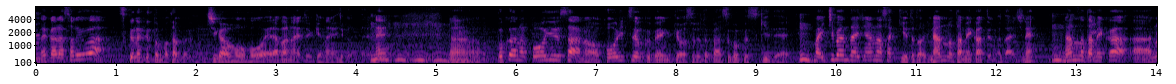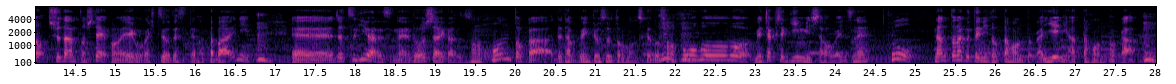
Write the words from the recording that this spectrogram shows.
うん、だからそれは少なくとも多分違う方法を選ばないといけないってことだよね、うんうんうんうん、僕はあのこういうさあの効率よく勉強するとかすごく好きで、うん。まあ、一番大事なのはさっき言った通り何のためかっていうのが大事ね、うん何のためかあの手段としてこの英語が必要ですってなった場合に、うん。えーじゃあ次はですねどうしたらいいかというとその本とかで多分勉強すると思うんですけどその方法をめちゃくちゃ吟味した方がいいですね。なんとなく手に取った本とか家にあった本とか、ううん。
